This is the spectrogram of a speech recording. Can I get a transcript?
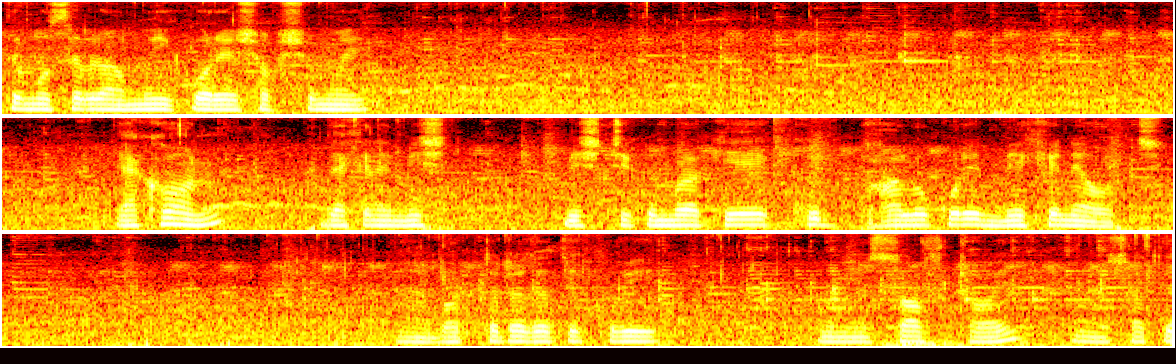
তো মুসাফির আম্মুই করে সবসময়। এখন দেখেন মিষ্টি কুমড়াকে খুব ভালো করে মেখে নেওয়া হচ্ছে। হ্যাঁ, ভর্তাটা যাতে খুবই মানে সফট হয় হ্যাঁ, সাথে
